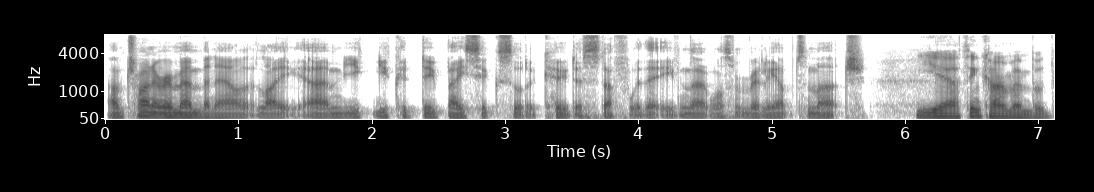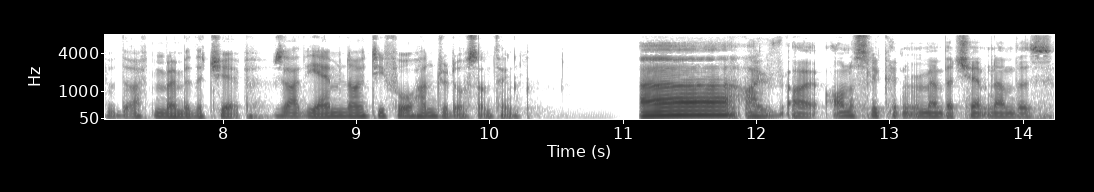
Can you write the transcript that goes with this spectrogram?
I'm trying to remember now. Like um, you, you could do basic sort of CUDA stuff with it, even though it wasn't really up to much. Yeah, I think I remember. the- I remember the chip. It was like the M9400 or something. Uh, I, I honestly couldn't remember chip numbers.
